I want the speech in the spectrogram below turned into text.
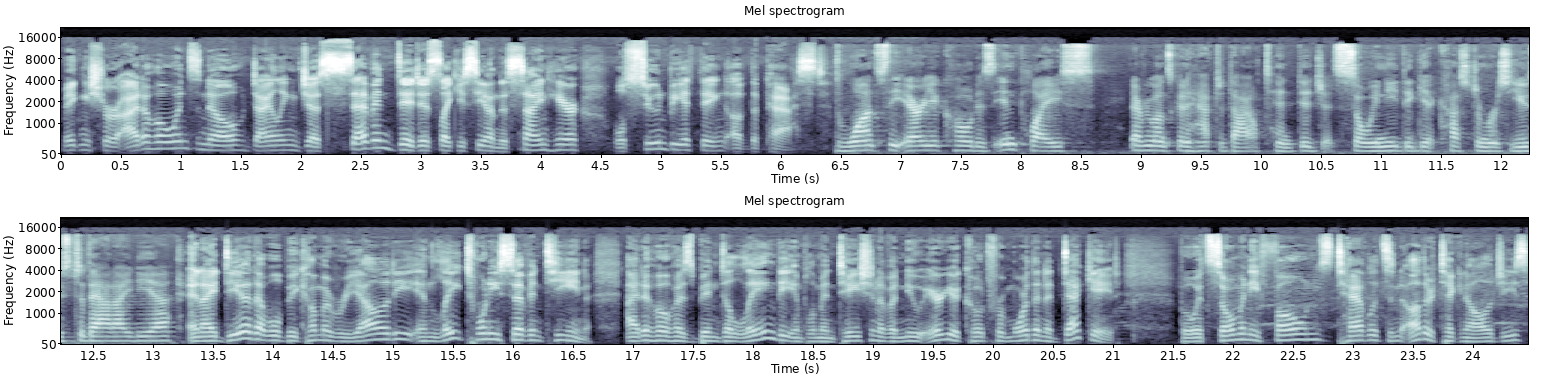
making sure Idahoans know dialing just seven digits, like you see on the sign here, will soon be a thing of the past. Once the area code is in place, everyone's going to have to dial 10 digits. So we need to get customers used to that idea. An idea that will become a reality in late 2017. Idaho has been delaying the implementation of a new area code for more than a decade. But with so many phones, tablets, and other technologies,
